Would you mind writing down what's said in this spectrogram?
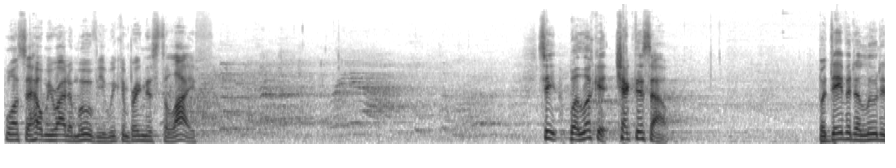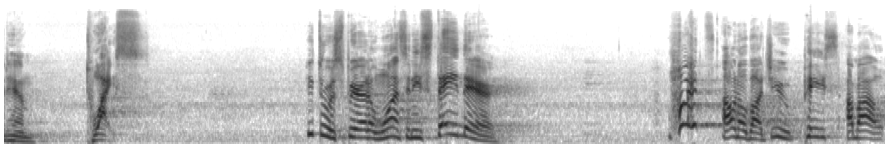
Who wants to help me write a movie? We can bring this to life. See, but look at, check this out. But David eluded him twice. He threw a spear at him once and he stayed there. What? I don't know about you. Peace. I'm out.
